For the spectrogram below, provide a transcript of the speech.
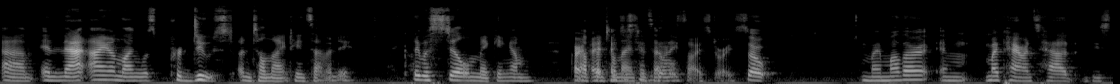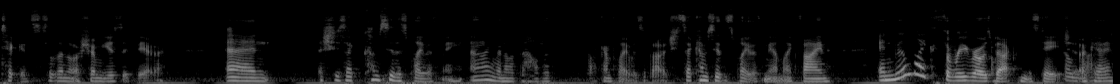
Um, and that iron lung was produced until 1970. They were still making them All up until I just have 1970. side story. So, my mother and my parents had these tickets to the North Shore Music Theater, and she's like, "Come see this play with me." I don't even know what the hell the fucking play was about. She's like, "Come see this play with me." I'm like, "Fine," and we're like three rows back from the stage, Oh, wow. okay,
